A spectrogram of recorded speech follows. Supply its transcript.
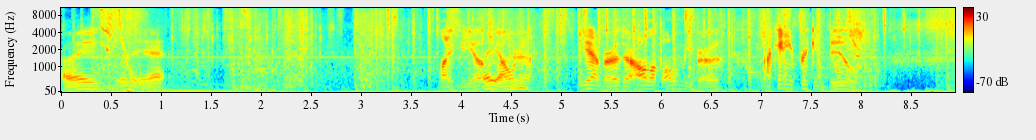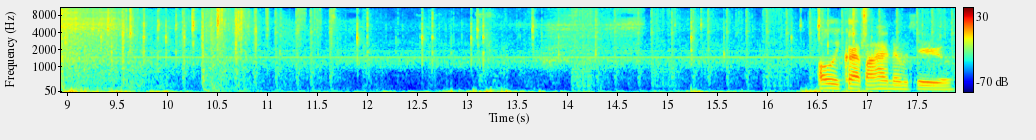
Oh, they, where they at? Light me up. They they're at. Yeah, bro. They're all up on me, bro. I can't even freaking build. Holy crap, I have no materials.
